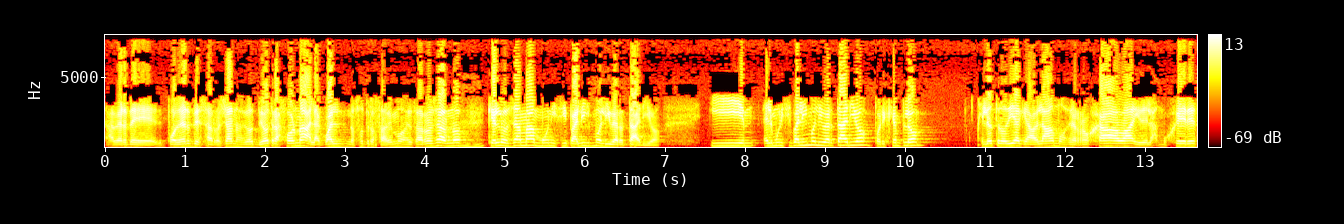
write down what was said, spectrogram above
a ver, de poder desarrollarnos de, otra forma a la cual nosotros sabemos desarrollarnos, que él lo llama municipalismo libertario. Y el municipalismo libertario, por ejemplo, el otro día que hablábamos de Rojava y de las mujeres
